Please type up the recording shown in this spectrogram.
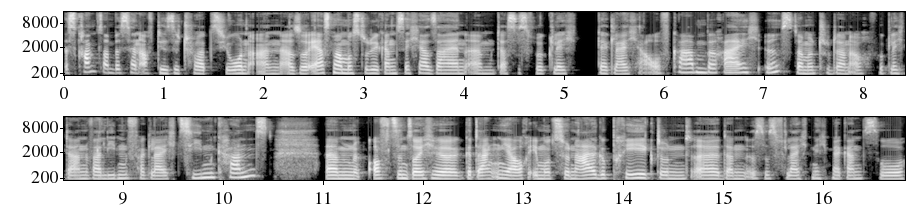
es kommt so ein bisschen auf die Situation an. Also erstmal musst du dir ganz sicher sein, ähm, dass es wirklich der gleiche Aufgabenbereich ist, damit du dann auch wirklich da einen validen Vergleich ziehen kannst. Ähm, oft sind solche Gedanken ja auch emotional geprägt und äh, dann ist es vielleicht nicht mehr ganz so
